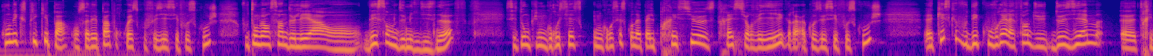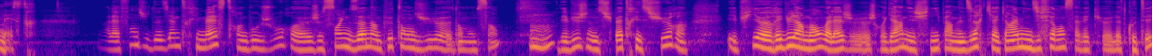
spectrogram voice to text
qu'on n'expliquait pas. On ne savait pas pourquoi est-ce que vous faisiez ces fausses couches. Vous tombez enceinte de Léa en décembre 2019. C'est donc une grossesse, une grossesse qu'on appelle précieuse, très surveillée à cause de ces fausses couches. Euh, qu'est-ce que vous découvrez à la fin du deuxième euh, trimestre? À la fin du deuxième trimestre, un beau jour, euh, je sens une zone un peu tendue dans mon sein. Mmh. Au début, je ne suis pas très sûre. Et puis euh, régulièrement, voilà, je, regarde et je finis par me dire qu'il y a quand même une différence avec euh, l'autre côté.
